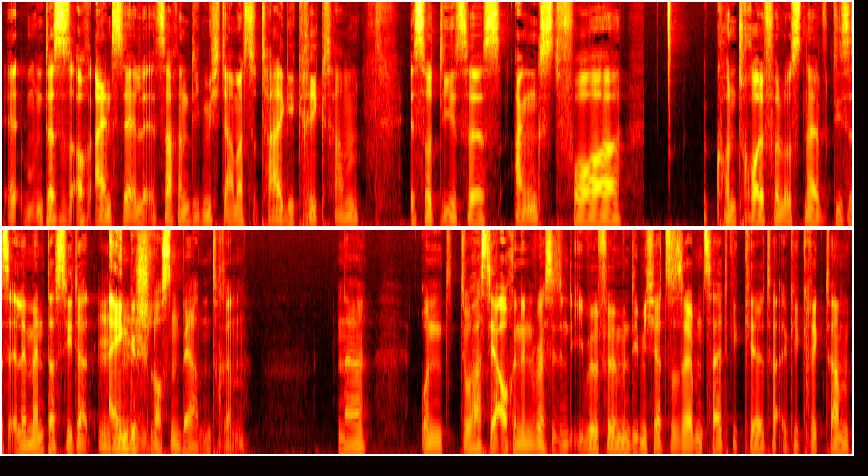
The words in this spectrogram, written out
äh, und das ist auch eins der Sachen, die mich damals total gekriegt haben, ist so dieses Angst vor Kontrollverlust, ne? dieses Element, dass sie da mhm. eingeschlossen werden drin. Ne? Und du hast ja auch in den Resident Evil-Filmen, die mich ja zur selben Zeit gekillt, gekriegt haben,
